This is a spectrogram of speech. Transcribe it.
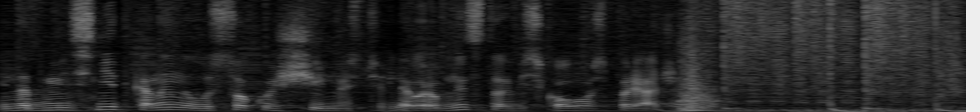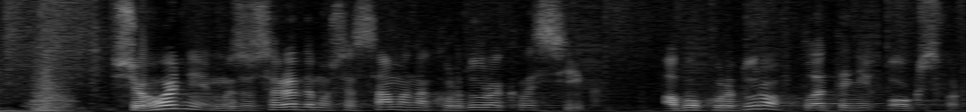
і надміцні тканини високої щільності для виробництва військового спорядження. Сьогодні ми зосередимося саме на кордура Classic або кордура в плетені Оксфорд.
